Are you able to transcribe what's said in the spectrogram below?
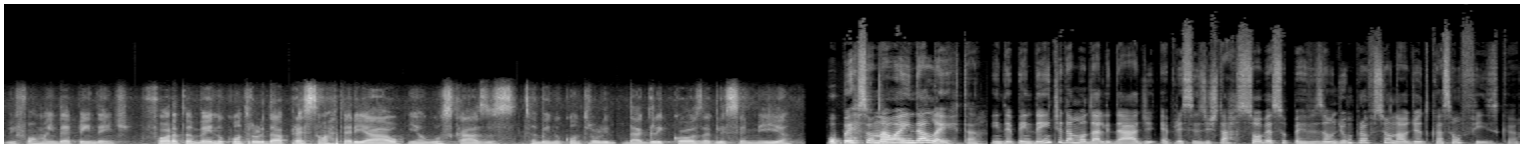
de forma independente. Fora também no controle da pressão arterial, em alguns casos também no controle da glicose, da glicemia, o personal ainda alerta: independente da modalidade, é preciso estar sob a supervisão de um profissional de educação física.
